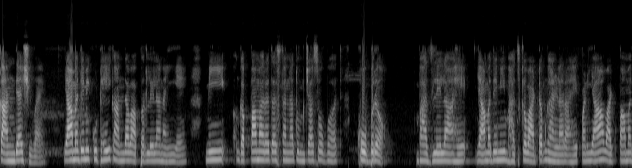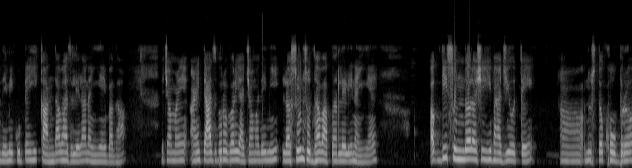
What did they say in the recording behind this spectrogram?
कांद्याशिवाय. यामध्ये मी कुठेही कांदा वापरलेला नाही आहे मी गप्पा मारत असताना तुमच्यासोबत खोबरं भाजलेलं आहे. यामध्ये मी भाजकं वाटप घालणार आहे पण या वाटपामध्ये मी कुठेही कांदा भाजलेला नाही आहे बघा. त्याच्यामुळे आणि त्याचबरोबर याच्यामध्ये मी लसूणसुद्धा वापरलेली नाही आहे अगदी सुंदर अशी ही भाजी होते. नुसतं खोबरं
